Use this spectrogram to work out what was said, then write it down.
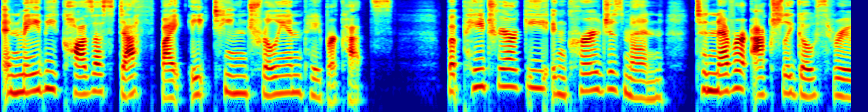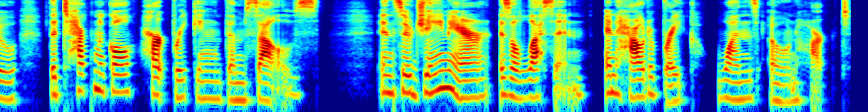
and maybe cause us death by 18 trillion paper cuts. But patriarchy encourages men to never actually go through the technical heartbreaking themselves. And so Jane Eyre is a lesson in how to break one's own heart.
